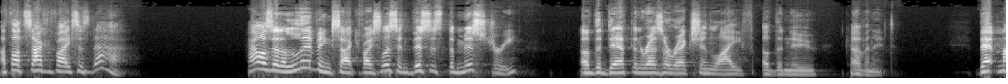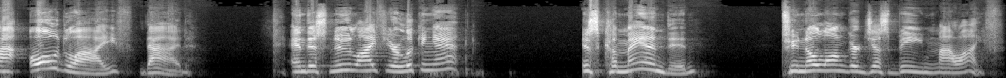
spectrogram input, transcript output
I thought sacrifices die. How is it a living sacrifice? Listen, this is the mystery of the death and resurrection life of the new covenant that my old life died. And this new life you're looking at is commanded to no longer just be my life.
